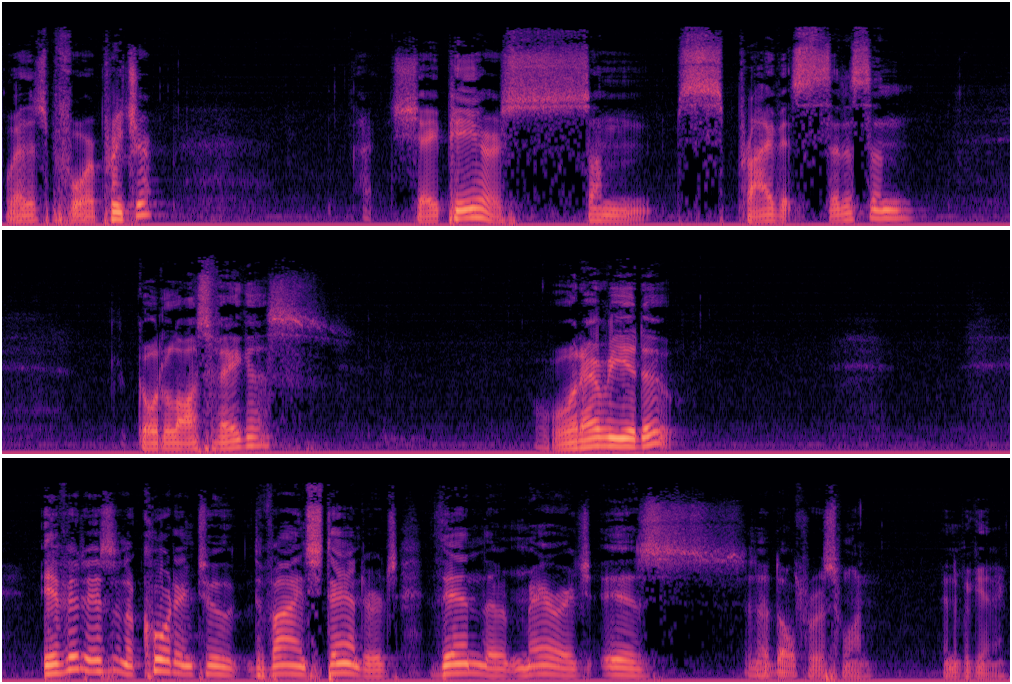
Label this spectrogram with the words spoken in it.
whether it's before a preacher, a JP, or some private citizen, go to Las Vegas, whatever you do. If it isn't according to divine standards, then the marriage is an adulterous one in the beginning.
